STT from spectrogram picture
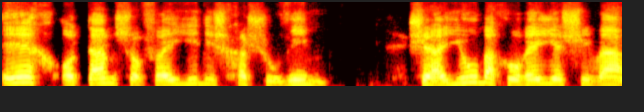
איך אותם סופרי יידיש חשובים שהיו בחורי ישיבה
